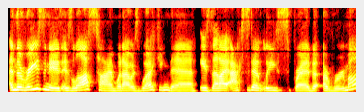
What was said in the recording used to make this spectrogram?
And the reason is, is last time when I was working there, is that I accidentally spread a rumor,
